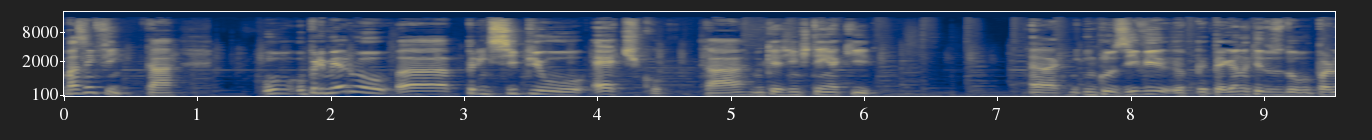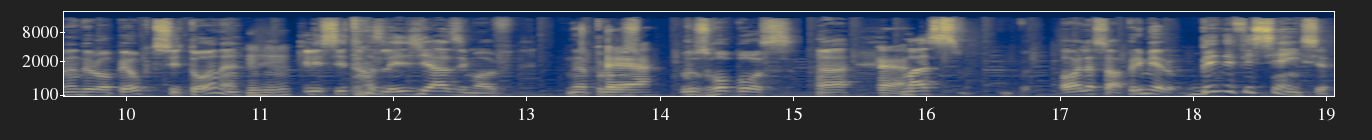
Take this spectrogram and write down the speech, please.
mas enfim, tá? O, o primeiro uh, princípio ético, tá? No que a gente tem aqui Uh, inclusive, pegando aqui do, do Parlamento Europeu que tu citou, né? Uhum. Que eles citam as leis de Asimov, né? Pros, é. pros robôs. Uh, é. Mas, olha só, primeiro, beneficência.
